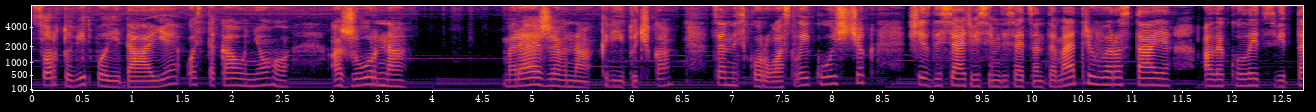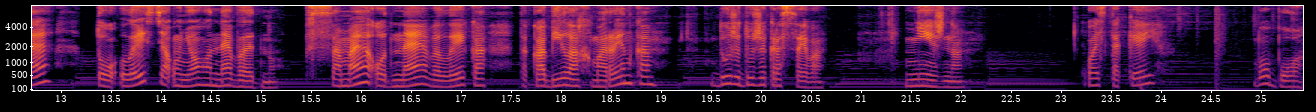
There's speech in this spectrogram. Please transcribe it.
сорту відповідає. Ось така у нього ажурна мережевна квіточка. Це низькорослий кущик, 60-80 см виростає, але коли цвіте, то листя у нього не видно. Саме одне велика така біла хмаринка. Дуже-дуже красива, ніжна. Ось такий бобо.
